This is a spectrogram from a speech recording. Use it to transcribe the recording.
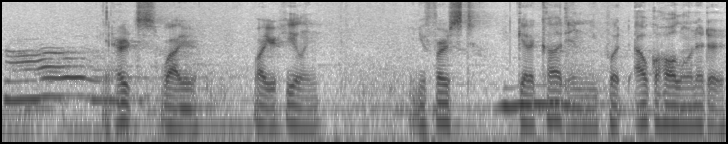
it hurts while you're while you're healing. When you first get a cut and you put alcohol on it or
